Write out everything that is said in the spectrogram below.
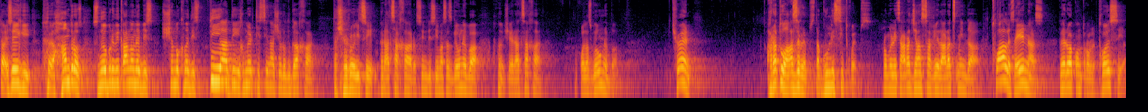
და ესე იგი ამ დროს ზნეობრივი კანონების შემოქმედის დიადი ღმერთის წინაშე რო დგახარ და შენ რო იცი რაც ახარ, სინდის იმასაც გეუნება, შენ რაც ახარ, ყოველას გვეუბნება. ჩვენ არათუ აზრებს და გულის სიტყვებს რომელიც არა ჯანსაღია და არა წმინდა თვალეს ენას ვერ ვაკონტროლებთ ხო ესეა.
